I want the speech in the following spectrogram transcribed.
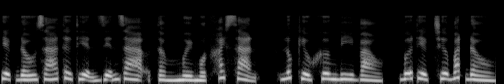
Tiệc đấu giá từ thiện diễn ra ở tầng 11 khách sạn, lúc Kiều Khương đi vào, bữa tiệc chưa bắt đầu,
